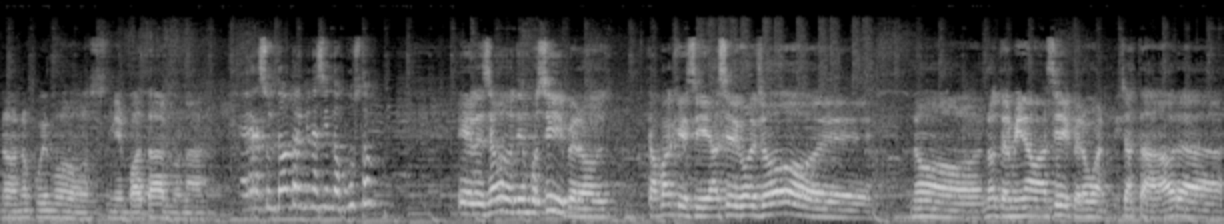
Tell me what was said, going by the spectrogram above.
no, no pudimos ni empatar, no nada. ¿El resultado termina siendo justo? En el segundo tiempo sí, pero capaz que si hacía el gol yo eh, no, no terminaba así, pero bueno, ya está. Ahora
